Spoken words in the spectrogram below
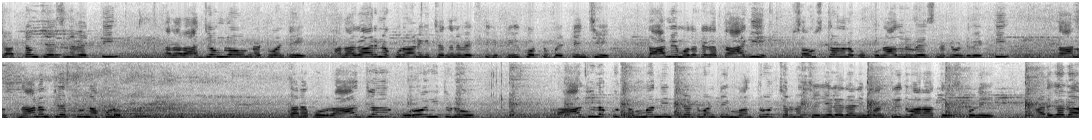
చట్టం చేసిన వ్యక్తి తన రాజ్యంలో ఉన్నటువంటి అనగారిన కులానికి చెందిన వ్యక్తికి టీ కొట్టు పెట్టించి తానే మొదటగా తాగి సంస్కరణలకు పునాదులు వేసినటువంటి వ్యక్తి. తాను స్నానం చేస్తున్నప్పుడు తనకు రాజ పురోహితుడు రాజులకు సంబంధించినటువంటి మంత్రోచ్చరణ చేయలేదని మంత్రి ద్వారా తెలుసుకొని అడగగా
